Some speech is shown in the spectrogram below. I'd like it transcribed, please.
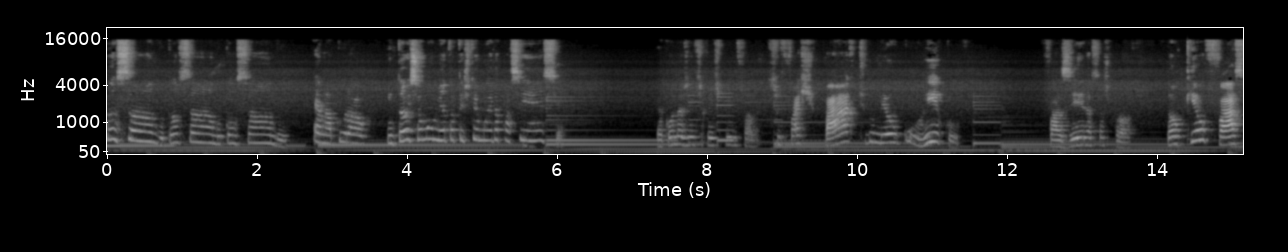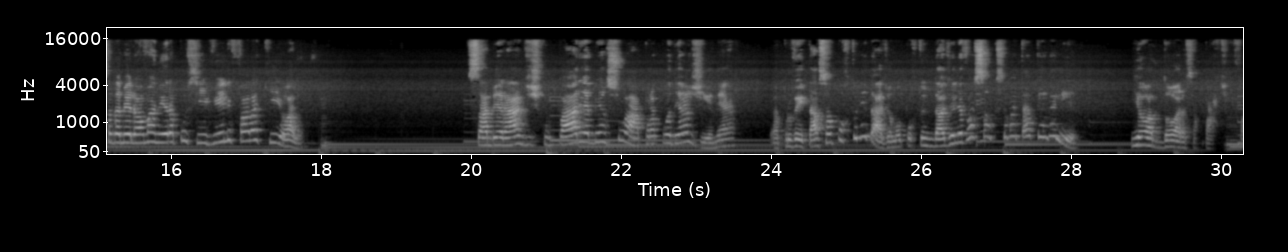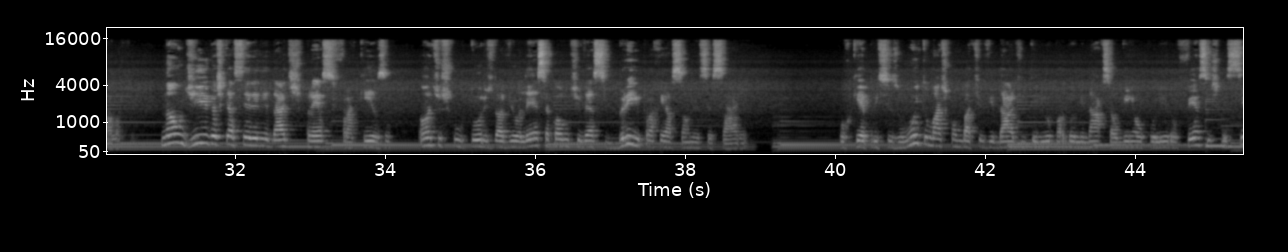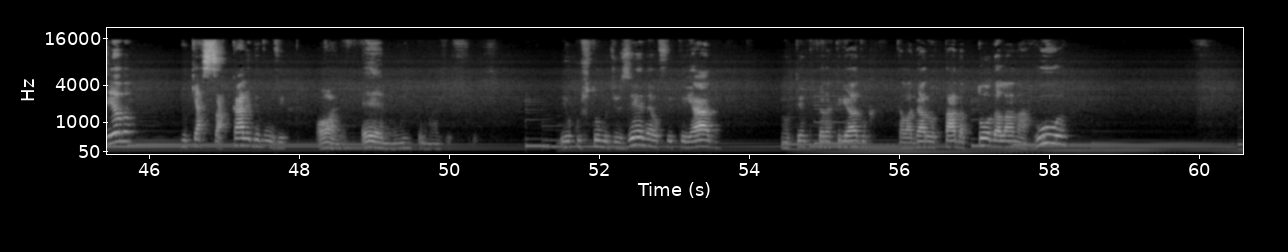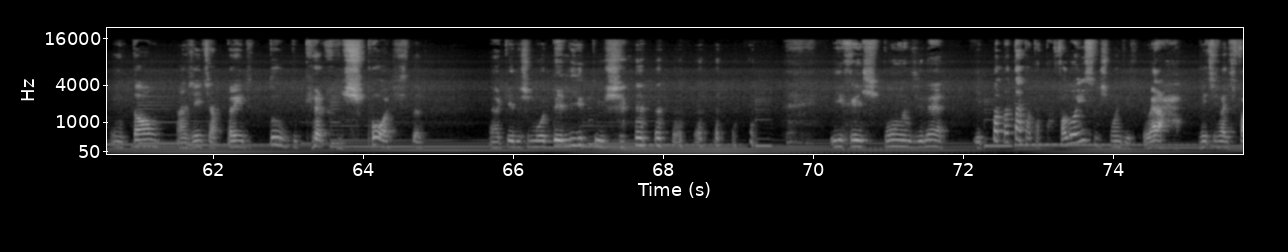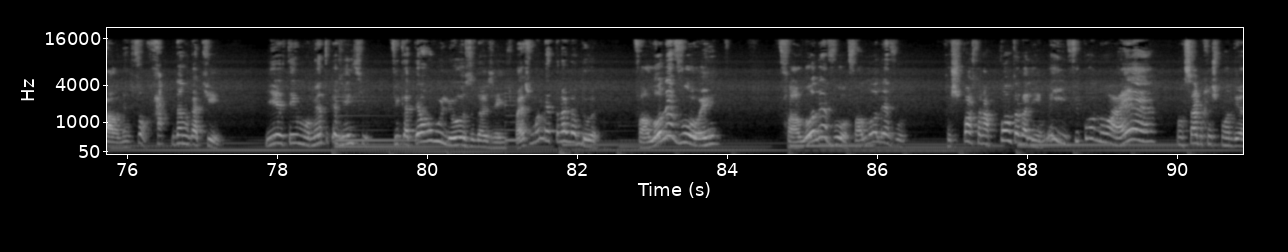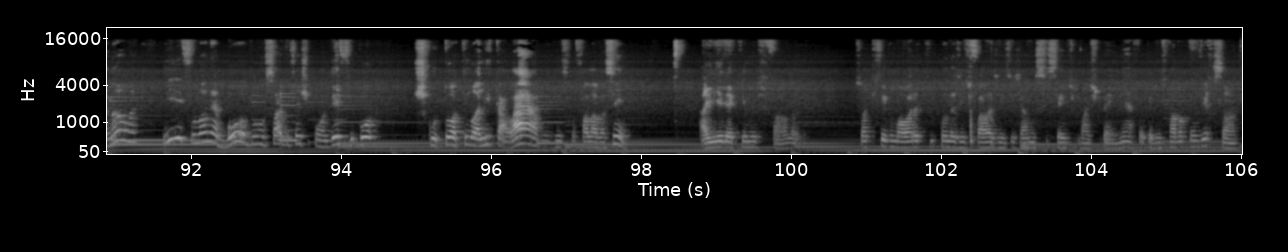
cansando, cansando, cansando. É natural. Então esse é o momento da testemunha da paciência. É quando a gente respira e fala: Isso faz parte do meu currículo fazer essas provas. Então que eu faça da melhor maneira possível. E ele fala aqui: olha, saberá desculpar e abençoar para poder agir, né? Aproveitar essa oportunidade. É uma oportunidade de elevação que você vai estar tendo ali. E eu adoro essa parte que fala aqui. Não digas que a serenidade expresse fraqueza ante os cultores da violência como tivesse brilho para a reação necessária. porque é preciso muito mais combatividade interior para dominar se alguém ao colher ofensa e esquecê-la do que a sacar e devolver. Olha, é muito mais difícil. Eu costumo dizer, né, eu fui criado no tempo que era criado aquela garotada toda lá na rua. Então a gente aprende tudo que é resposta, aqueles modelitos. e responde, né? E pá, pá, pá, pá, pá, falou isso, responde isso. Eu era, a gente já fala, né? Sou rápida no gatilho. E tem um momento que a gente fica até orgulhoso da gente, parece uma metralhadora. Falou, levou, hein? Falou, levou, falou, levou. Resposta na ponta da língua. Ih, ficou no ar, é, não sabe responder não, né? Ih, fulano é bobo, não sabe responder, ficou, escutou aquilo ali calado, que eu falava assim. Aí ele aqui nos fala. Só que chega uma hora que quando a gente fala, a gente já não se sente mais bem, né? Foi o que a gente estava conversando.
